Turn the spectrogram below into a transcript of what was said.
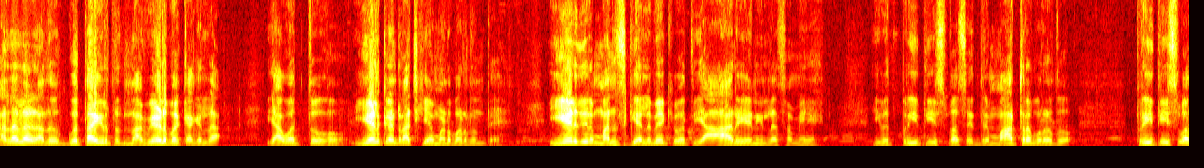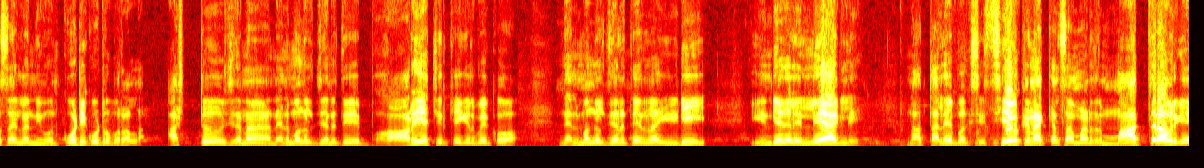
ಅಲ್ಲಲ್ಲ ಅದು ಗೊತ್ತಾಗಿರ್ತದೆ. ನಾವು ಹೇಳ್ಬೇಕಾಗಿಲ್ಲ. ಯಾವತ್ತೂ ಹೇಳ್ಕೊಂಡು ರಾಜಕೀಯ ಮಾಡಬಾರ್ದಂತೆ. ಹೇಳ್ದಿರೋ ಮನಸ್ಸು ಗೆಲ್ಲಬೇಕು ಇವತ್ತು ಯಾರೇನಿಲ್ಲ ಸ್ವಾಮಿ. ಇವತ್ತು ಪ್ರೀತಿ ವಿಶ್ವಾಸ ಇದ್ದರೆ ಮಾತ್ರ ಬರೋದು. ಪ್ರೀತಿ, ವಿಶ್ವಾಸ ಇಲ್ಲ ನೀವು ಒಂದು ಕೋಟಿ ಕೊಟ್ಟರು ಬರಲ್ಲ. ಅಷ್ಟು ಜನ, ನೆಲಮಂಗಲ ಜನತೆ ಭಾರಿ ಎಚ್ಚರಿಕೆಯಾಗಿರಬೇಕು ನೆಲಮಂಗಲ ಜನತೆ ಎಲ್ಲ ಇಡೀ ಇಂಡಿಯಾದಲ್ಲಿ ಎಲ್ಲೇ ಆಗಲಿ, ನಾವು ತಲೆ ಬಗ್ಸಿ ಸೇವಕನಾಗಿ ಕೆಲಸ ಮಾಡಿದ್ರೆ ಮಾತ್ರ ಅವ್ರಿಗೆ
